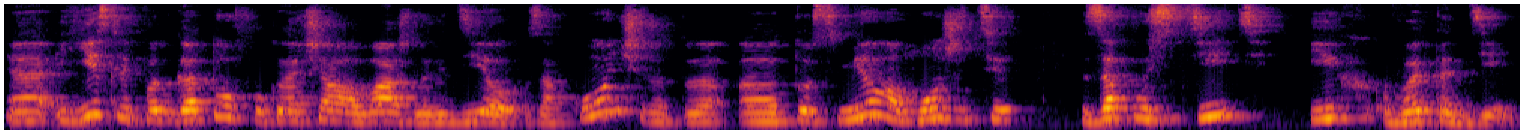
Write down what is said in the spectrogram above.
э, если подготовку к началу важных дел закончена то, э, то смело можете запустить их в этот день.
